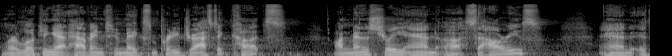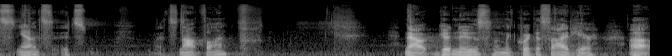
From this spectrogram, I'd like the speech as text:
We're looking at having to make some pretty drastic cuts on ministry and uh, salaries. And it's, you know, it's, it's, it's not fun. Now, good news, let me quick aside here. Uh,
